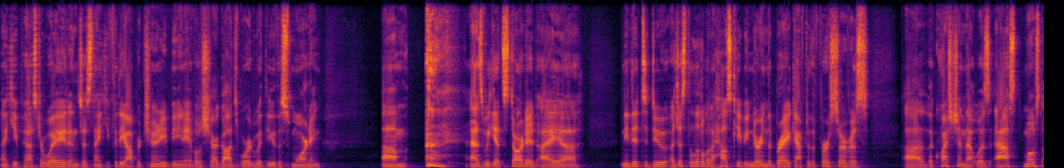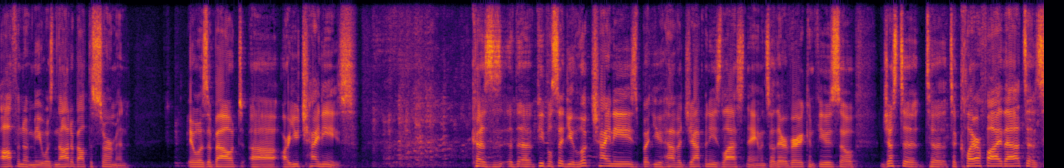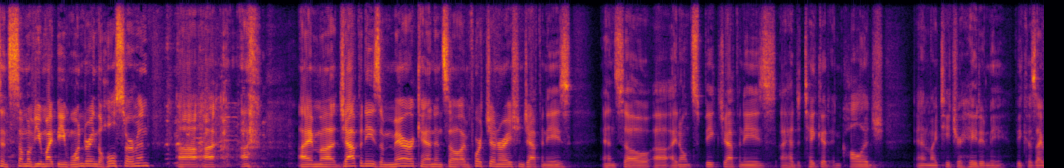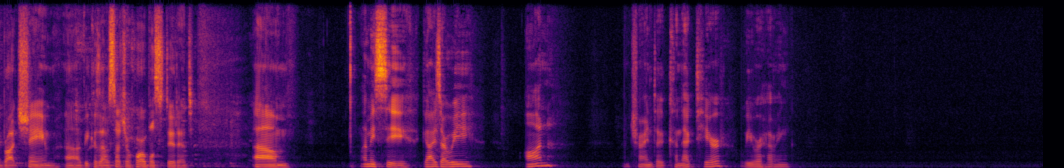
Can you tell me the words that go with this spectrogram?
Thank you, Pastor Wade, and just thank you for the opportunity of being able to share God's word with you this morning. Um, as we get started, I uh, needed to do uh, just a little bit of housekeeping during the break after the first service. Uh, the question that was asked most often of me was not about the sermon, it was about, uh, Are you Chinese? Because the people said you look Chinese, but you have a Japanese last name, and so they were very confused. So just to, to, to clarify that, uh, since some of you might be wondering the whole sermon, uh, I, am uh, Japanese American, and so I'm fourth generation Japanese. And so uh, I don't speak Japanese. I had to take it in college, and my teacher hated me because I brought shame uh, because I was such a horrible student. Um, let me see. Guys, are we on? I'm trying to connect here we were having.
